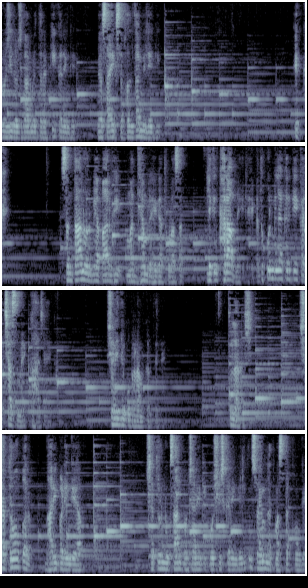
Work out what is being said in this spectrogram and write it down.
रोजी रोज़गार में तरक्की करेंगे। व्यवसायिक सफलता मिलेगी। एक संतान और व्यापार भी मध्यम रहेगा थोड़ा सा लेकिन खराब नहीं रहेगा। तो कुल मिलाकर के एक अच्छा समय कहा जाएगा। शनिदेव को प्रणाम करते रहे। तुला राशि। शत्रुओं पर भारी पड़ेंगे आप। शत्रु नुकसान पहुँचाने की कोशिश करेंगे, लेकिन स्वयं नतमस्तक होंगे।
